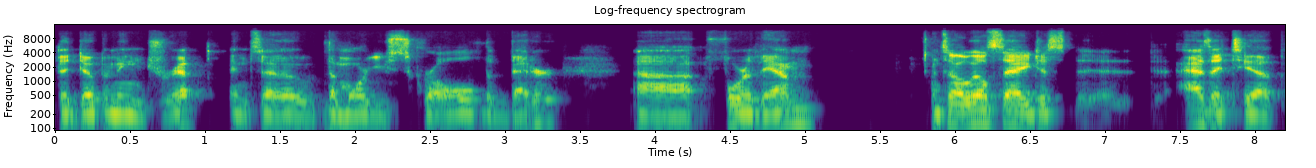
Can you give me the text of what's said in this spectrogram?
the dopamine drip. And so the more you scroll, the better uh, for them. And so I will say, just uh, as a tip,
